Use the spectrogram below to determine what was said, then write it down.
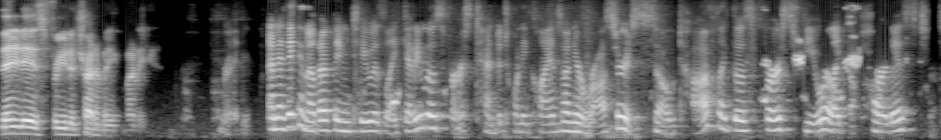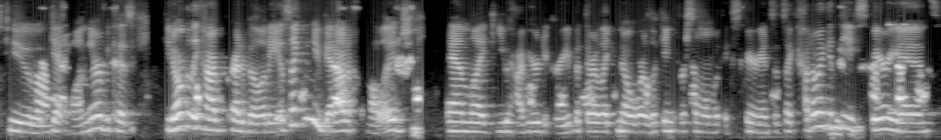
than it is for you to try to make money. Right. And I think another thing too is like getting those first 10 to 20 clients on your roster is so tough. Like those first few are like the hardest to get on there because you don't really have credibility. It's like when you get out of college and like you have your degree, but they're like, no, we're looking for someone with experience. It's like, how do I get the experience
